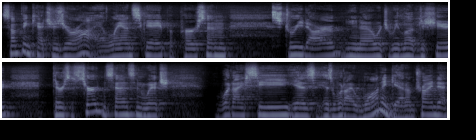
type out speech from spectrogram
something catches your eye, a landscape, a person, street art, you know, which we love to shoot. There's a certain sense in which what I see is is what I want to get. I'm trying to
